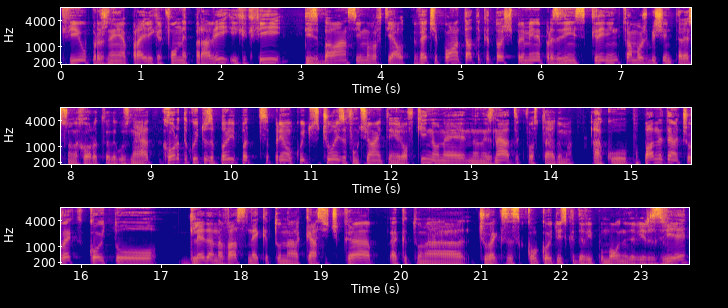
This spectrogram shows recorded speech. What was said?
какви упражнения прави или какво не прави и какви дисбаланс има в тялото. Вече по-нататък той ще премине през един скрининг. Това може би ще е интересно на хората да го знаят. Хората, които за първи път, примерно, които са чували за функционални тренировки, но не, но не знаят за какво става дума. Ако попаднете на човек, който гледа на вас не като на касичка, а като на човек, с който иска да ви помогне да ви развие,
